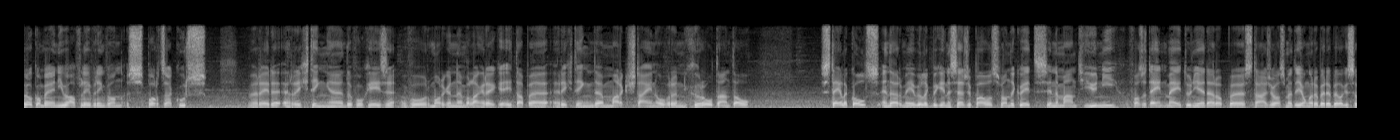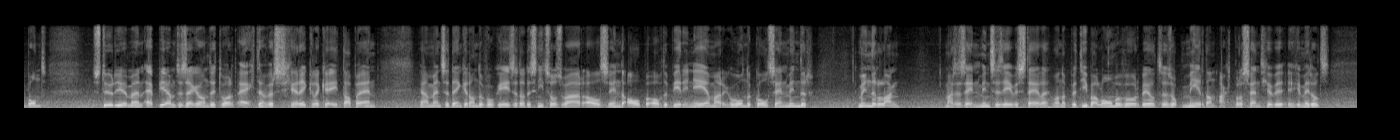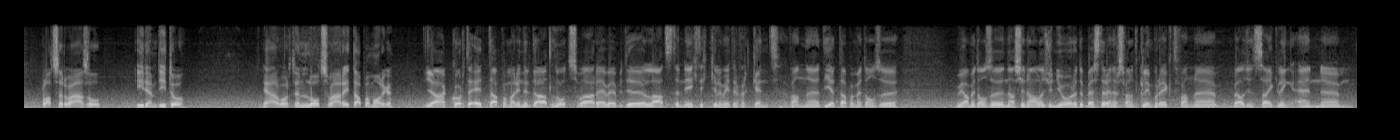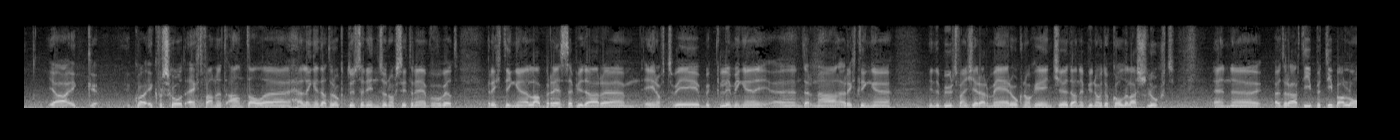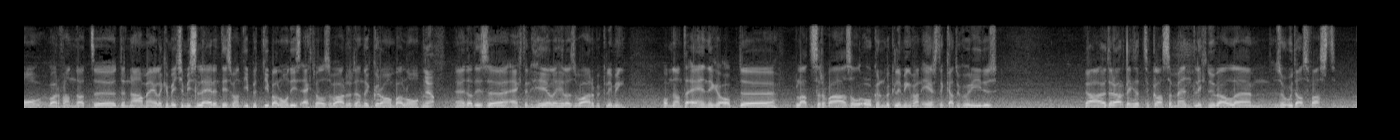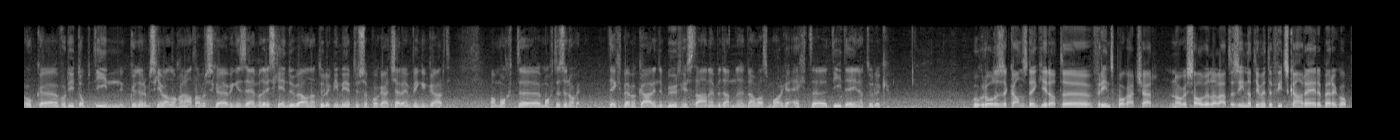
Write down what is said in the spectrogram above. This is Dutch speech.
Welkom bij een nieuwe aflevering van Sportza Koers. We rijden richting eh, de Vogezen voor morgen een belangrijke etappe richting de Markstein over een groot aantal steile kools. En daarmee wil ik beginnen, Sergio Pauwels, want ik weet in de maand juni, of was het eind mei, toen jij daar op eh, stage was met de jongeren bij de Belgische Bond, stuurde je me een appje om te zeggen, want dit wordt echt een verschrikkelijke etappe. En ja, mensen denken dan de Vogezen, dat is niet zo zwaar als in de Alpen of de Pyreneeën, maar gewoon de kools zijn minder, minder lang. Maar ze zijn minstens even steil. Hè? Want een petit ballon bijvoorbeeld is ook meer dan 8% gemiddeld. Platserwazel, idem dito. Ja, het wordt een loodzware etappe morgen. Ja, korte etappe, maar inderdaad loodzwaar. We hebben de laatste 90 kilometer verkend van uh, die etappe met onze, ja, met onze nationale junioren. De beste renners van het klimproject van uh, Belgian Cycling. En uh, ja, ik, ik, verschoot echt van het aantal uh, hellingen dat er ook tussenin zo nog zitten. Hè. Bijvoorbeeld richting uh, La Bresse heb je daar één of twee beklimmingen. daarna richting in de buurt van Gerard Meijer ook nog eentje. Dan heb je nog de Col de la Schlucht. En uh, uiteraard die Petit Ballon, waarvan dat, uh, de naam eigenlijk een beetje misleidend is. Want die Petit Ballon die is echt wel zwaarder dan de Grand Ballon. Ja. Dat is uh, echt een hele, hele zware beklimming. Om dan te eindigen op de Platserwazel, ook een beklimming van eerste categorie. Dus ja, uiteraard ligt het klassement ligt nu wel um, zo goed als vast. Ook voor die top 10 kunnen er misschien wel nog een aantal verschuivingen zijn. Maar er is geen duel natuurlijk niet meer tussen Pogacar en Vingegaard. Maar mocht, uh, mochten ze nog dicht bij elkaar in de buurt gestaan hebben, dan, uh, dan was morgen echt die day natuurlijk. Hoe groot is de kans, denk je, dat vriend Pogacar nog eens zal willen laten zien dat hij met de fiets kan rijden bergop?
